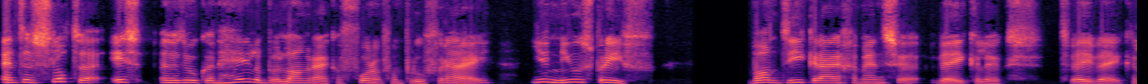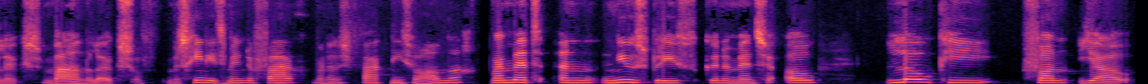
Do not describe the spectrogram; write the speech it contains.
En tenslotte is natuurlijk een hele belangrijke vorm van proeverij je nieuwsbrief. Want die krijgen mensen wekelijks, tweewekelijks, maandelijks of misschien iets minder vaak, maar dat is vaak niet zo handig. Maar met een nieuwsbrief kunnen mensen ook low-key van jouw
